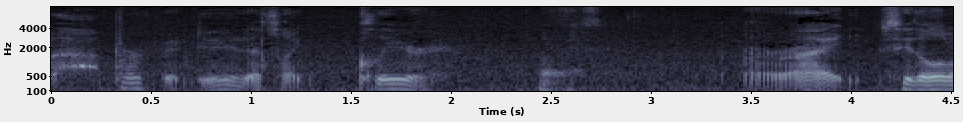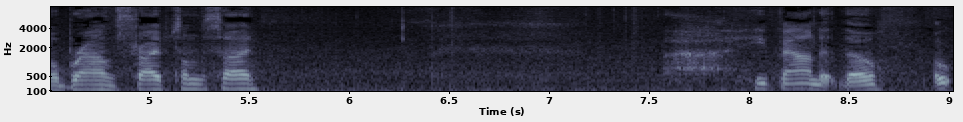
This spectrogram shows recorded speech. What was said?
Ah, perfect, dude. That's like clear. Nice. All right. See the little brown stripes on the side? Ah, He found it though. Oh.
